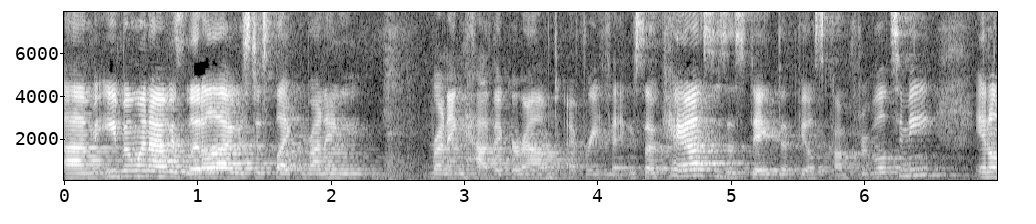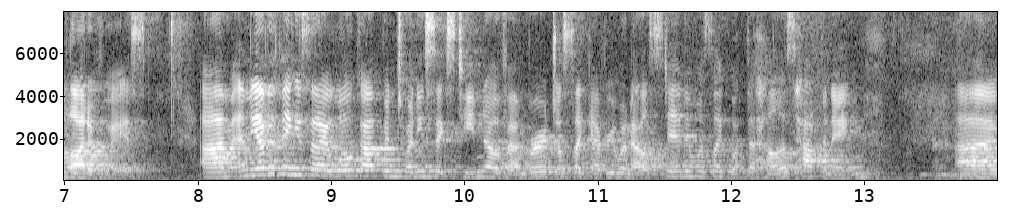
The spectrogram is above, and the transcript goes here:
um, even when I was little, I was just like running, running havoc around everything. So chaos is a state that feels comfortable to me in a lot of ways. Um, and the other thing is that I woke up in 2016 November, just like everyone else did, and was like, what the hell is happening? Uh,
